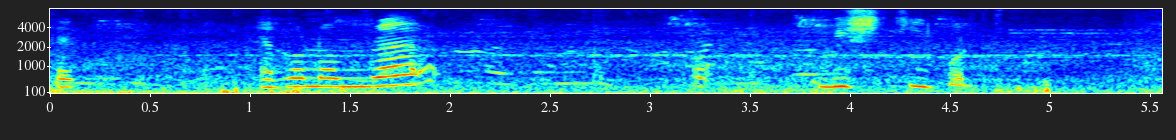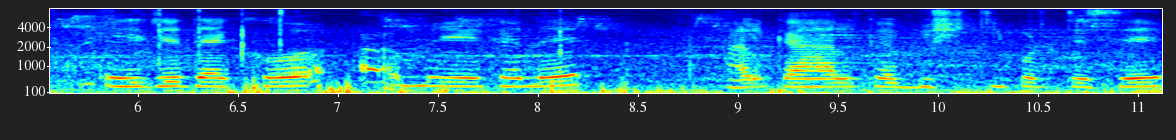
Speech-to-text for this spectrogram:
দেখ- এখন আমরা বৃষ্টি পড়তে এই যে দেখো, আমি এখানে হালকা হালকা বৃষ্টি পড়তেছে।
